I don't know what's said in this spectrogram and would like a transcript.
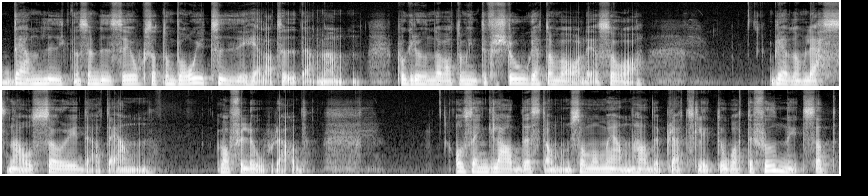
den liknelsen visar ju också att de var ju tio hela tiden men på grund av att de inte förstod att de var det så blev de ledsna och sörjde att en var förlorad. Och sen gladdes de som om en hade plötsligt återfunnits. Så att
